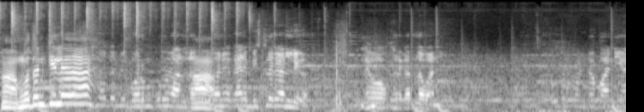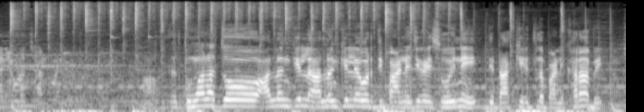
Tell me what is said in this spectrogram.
हा मदन किल्ल्याला मी भरून कुठून आणलं? हा. तो म्हणे काय बिस्लरी आणली का? नाही बाबा खरकातलं पाणी. एवढं थंड पाणी आणि एवढं छान पाणी होतं. हा तर तुम्हाला जो अलंग किल्ला अलंग किल्ल्यावरती पाण्याची काही सोय नाही ते टाकी इथलं पाणी खराब आहे.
